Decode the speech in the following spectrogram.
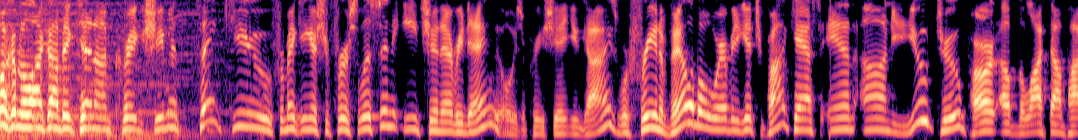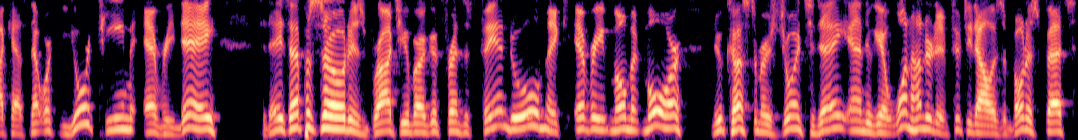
Welcome to Locked On Big Ten. I'm Craig Shemon. Thank you for making us your first listen each and every day. We always appreciate you guys. We're free and available wherever you get your podcasts and on YouTube, part of the Locked On Podcast Network, your team every day. Today's episode is brought to you by our good friends at FanDuel. Make every moment more. New customers join today and you get $150 of bonus bets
